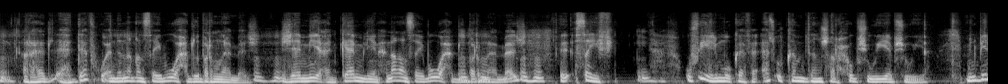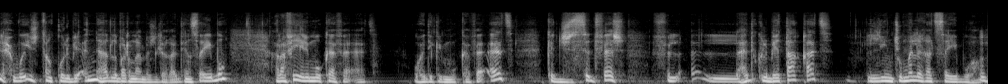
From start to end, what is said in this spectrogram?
راه هذه الأهداف هو أننا غنصايبوا واحد البرنامج. جميعا كاملين حنا غنصايبوا واحد البرنامج صيفي. نعم. وفيه المكافآت وكنبدا نشرحوا بشوية بشوية. من بين الحوايج تنقول بأن هذا البرنامج اللي غادي نصايبوا راه فيه المكافآت. وهذيك المكافآت كتجسد فاش في هذوك البطاقات اللي نتوما اللي غتصايبوها.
